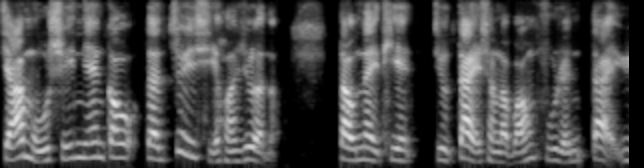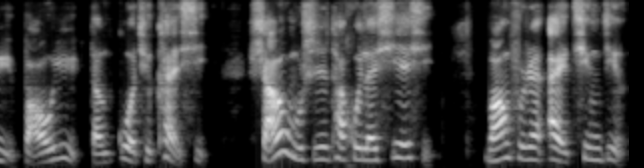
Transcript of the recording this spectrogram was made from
贾母虽年高，但最喜欢热闹。到那天。就带上了王夫人、黛玉、宝玉等过去看戏。晌午时，他回来歇息。王夫人爱清静，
